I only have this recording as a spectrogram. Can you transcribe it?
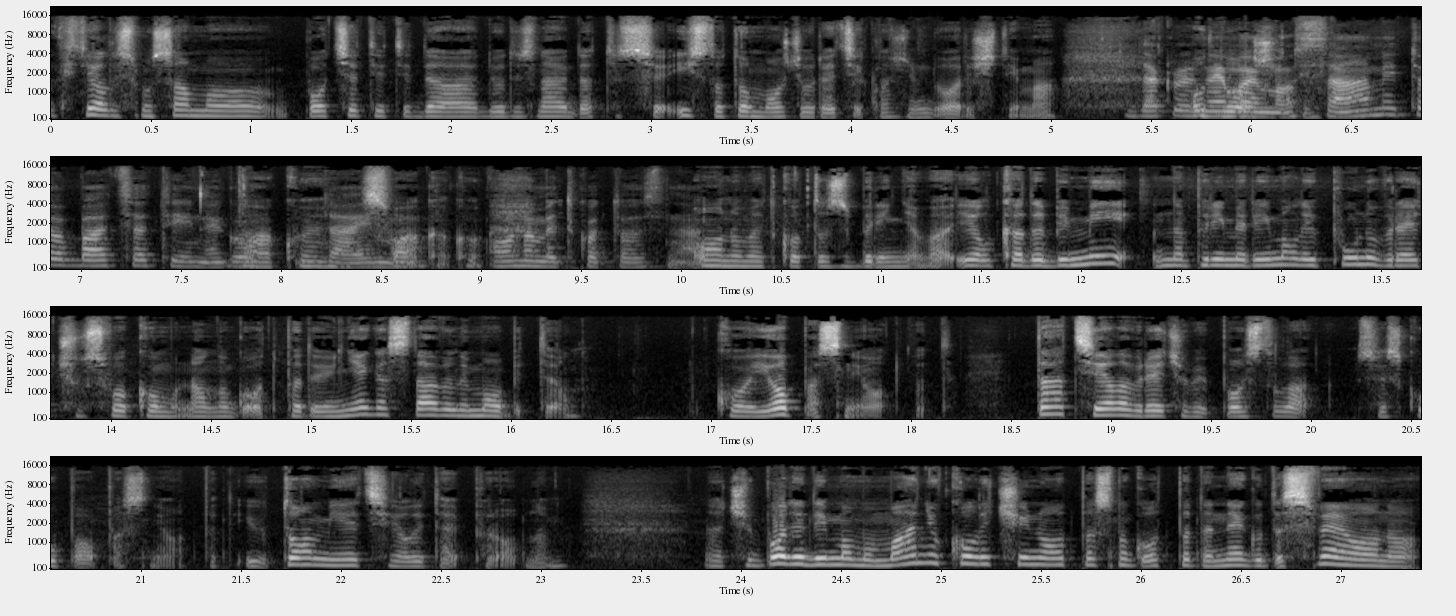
htjeli smo samo podsjetiti da ljudi znaju da to se isto to može u reciklažnim dvorištima Dakle, odložiti. nemojmo sami to bacati, nego tako je, dajmo svakako. onome tko to zna. Onome tko to zbrinjava. Jer kada bi mi, na primjer, imali punu vreću svog komunalnog otpada i u njega stavili mobitel, koji je opasni otpad, ta cijela vreća bi postala sve skupa opasni otpad. I u tom je cijeli taj problem. Znači, bolje da imamo manju količinu opasnog otpada nego da sve ono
